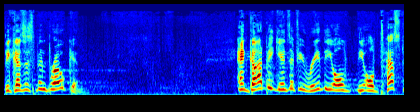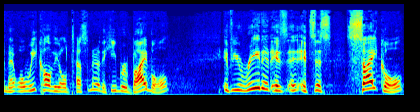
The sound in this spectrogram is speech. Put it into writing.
because it's been broken. And God begins, if you read the Old, the Old Testament, what we call the Old Testament or the Hebrew Bible, if you read it, it's this cycle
